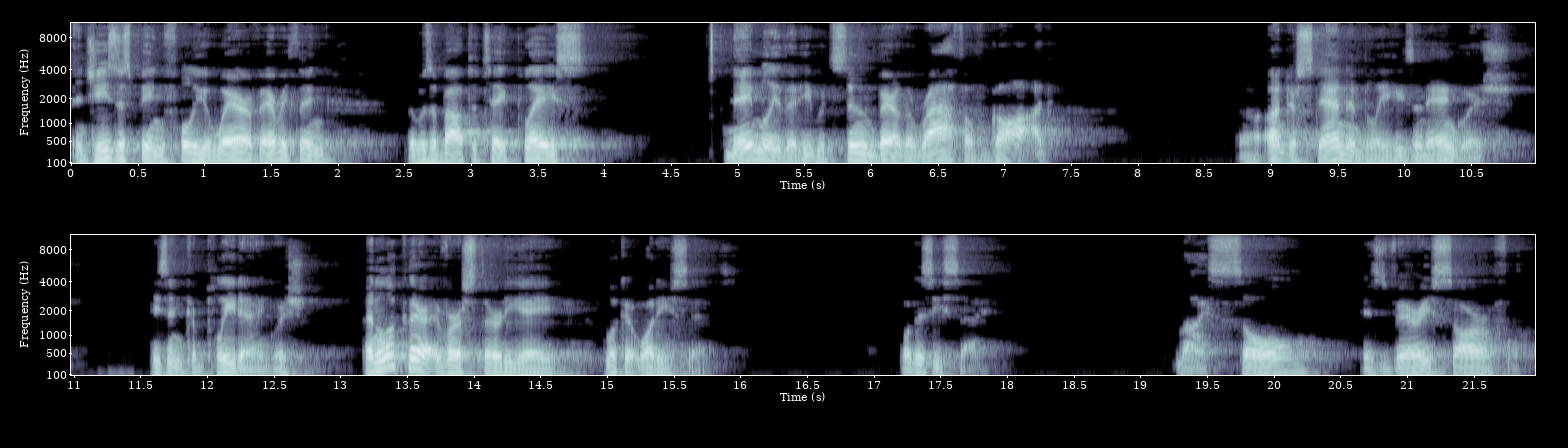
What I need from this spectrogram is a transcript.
and Jesus, being fully aware of everything that was about to take place, namely that he would soon bear the wrath of God, uh, understandably, he's in anguish. He's in complete anguish. And look there at verse 38. Look at what he says. What does he say? My soul is very sorrowful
